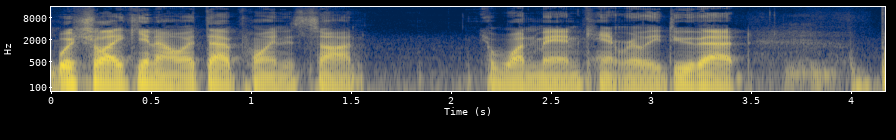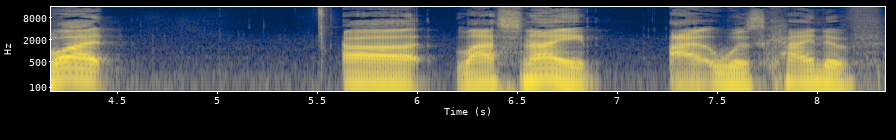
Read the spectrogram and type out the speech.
which like you know at that point it's not one man can't really do that. But uh, last night I was kind of.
